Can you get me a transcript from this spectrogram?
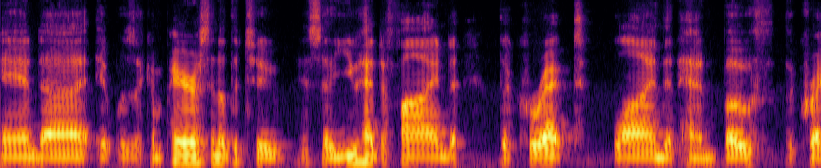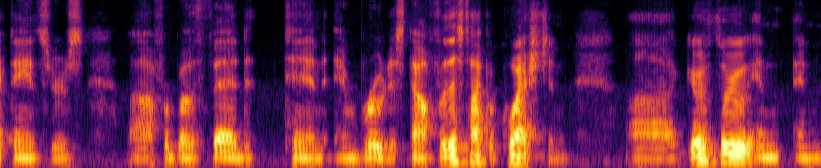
and uh, it was a comparison of the two. And so you had to find the correct line that had both the correct answers uh, for both Fed 10 and Brutus. Now, for this type of question, uh, go through and, and,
